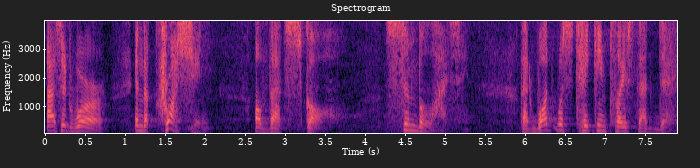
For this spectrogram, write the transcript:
as it were, in the crushing of that skull symbolizing that what was taking place that day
